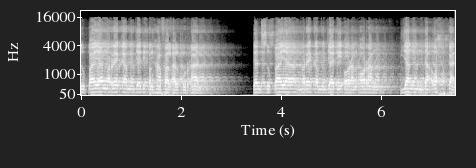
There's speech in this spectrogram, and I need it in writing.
Supaya mereka menjadi penghafal Al-Qur'an dan supaya mereka menjadi orang-orang yang mendakwahkan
